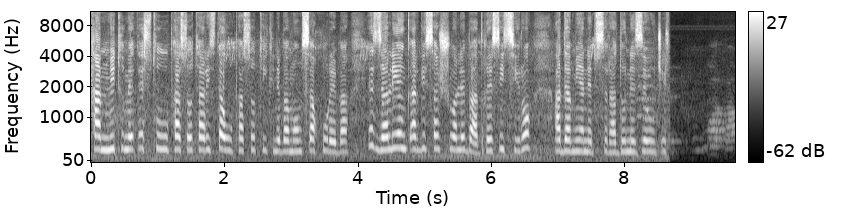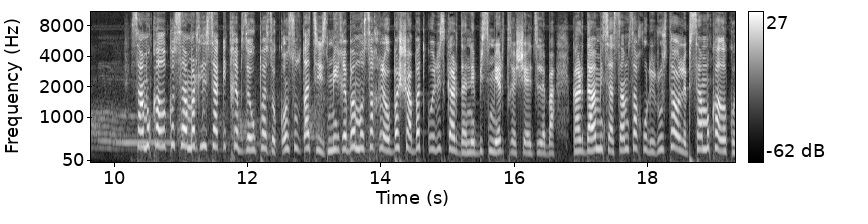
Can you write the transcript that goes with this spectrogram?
თან მით უმეტეს თუ უფასოთ არის და უფასოთ იქნება მომსახურება ეს ძალიან კარგი საშუალებაა დღეს იცი რომ ადამიანებს რა დონეზე უჭირთ სამოქალაქო სამართლის საკითხებზე უფასო კონსულტაციის მიღება მოსახლეობა შაბათ-კვირის გარდა ნებისმიერ დღეს შეიძლება. გარდა ამისა, სამსახური რუსთაველებს სამოქალაქო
